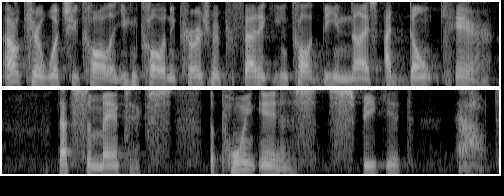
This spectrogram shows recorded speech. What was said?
I don't care what you call it. You can call it encouragement, prophetic. You can call it being nice. I don't care. That's semantics. The point is, speak it out.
